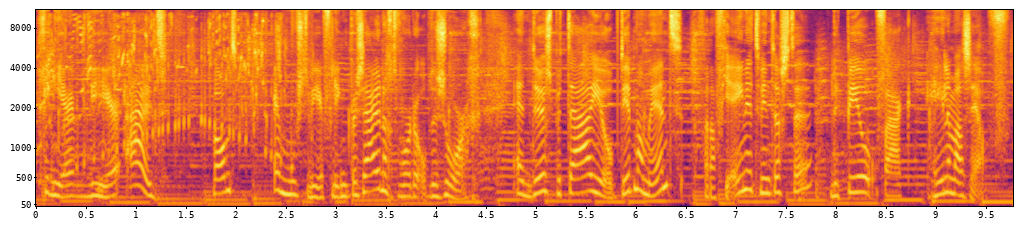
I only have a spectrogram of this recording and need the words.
ging hij er weer uit. Want er moest weer flink bezuinigd worden op de zorg. En dus betaal je op dit moment, vanaf je 21ste, de pil vaak helemaal zelf.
